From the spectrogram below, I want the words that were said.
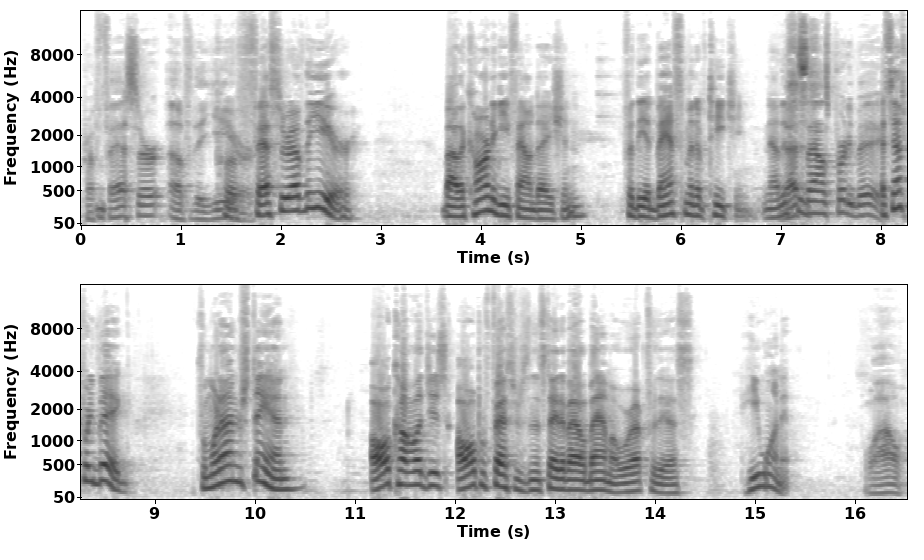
Professor of the year. Professor of the Year by the Carnegie Foundation for the Advancement of Teaching. Now, this that is, sounds pretty big. That sounds pretty big. From what I understand, all colleges, all professors in the state of Alabama were up for this. He won it. wow.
